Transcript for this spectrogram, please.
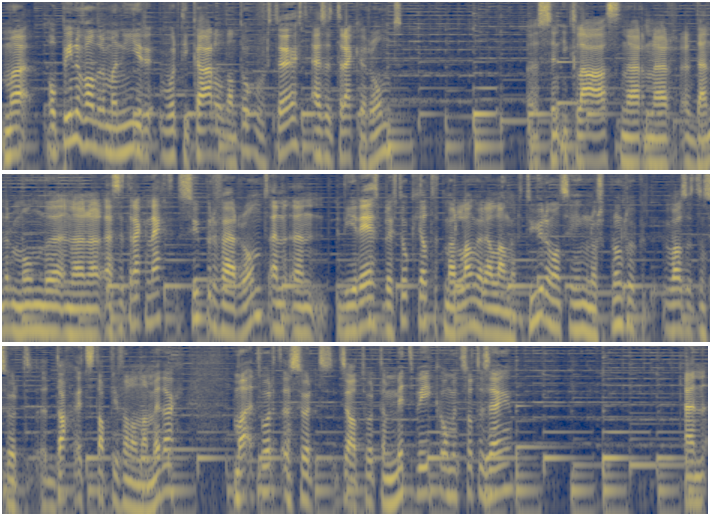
Maar op een of andere manier wordt die Karel dan toch overtuigd en ze trekken rond. Uh, Sint-Niklaas naar, naar Dendermonde. Naar, naar, en ze trekken echt super ver rond. En, en die reis blijft ook altijd maar langer en langer duren, want ze gingen oorspronkelijk was het een soort daguitstapje van een namiddag. Maar het wordt een soort, ja, het wordt een midweek om het zo te zeggen. En uh,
